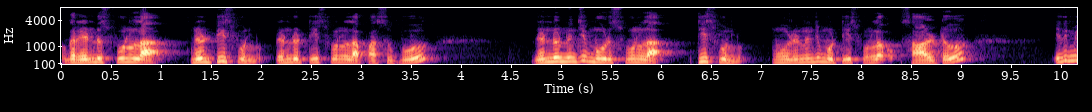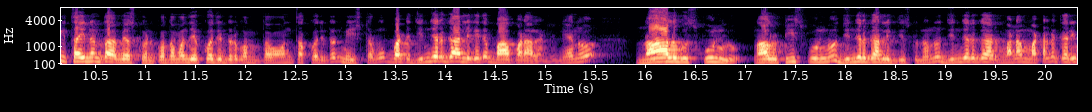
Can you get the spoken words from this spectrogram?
ఒక రెండు స్పూన్ల రెండు టీ స్పూన్లు రెండు టీ స్పూన్ల పసుపు రెండు నుంచి మూడు స్పూన్ల టీ స్పూన్లు మూడు నుంచి మూడు టీ స్పూన్ల సాల్ట్. ఇది మీకు తగినంత వేసుకోండి. కొంతమంది ఎక్కువ తింటారు కొంతమంది తక్కువ తింటారు మీ ఇష్టము. బట్ జింజర్ గార్లిక్ అయితే బాగా పడాలండి. నేను నాలుగు స్పూన్లు నాలుగు టీ స్పూన్లు జింజర్ గార్లిక్ తీసుకున్నాను. జింజర్ గార్ మనం మటన్ కర్రీ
